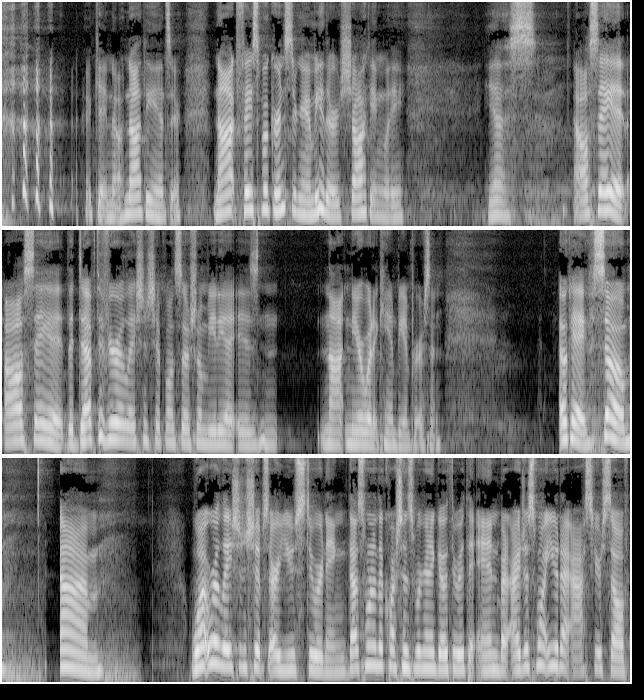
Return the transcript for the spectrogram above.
okay, no, not the answer. Not Facebook or Instagram either, shockingly. Yes. I'll say it. I'll say it. The depth of your relationship on social media is n- not near what it can be in person. Okay, so um, what relationships are you stewarding? That's one of the questions we're going to go through at the end, but I just want you to ask yourself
